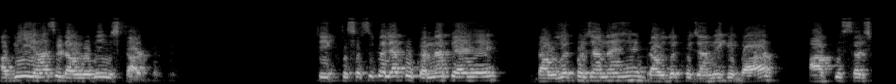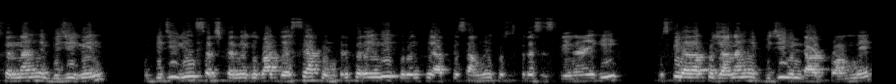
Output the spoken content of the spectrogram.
अब ये यहाँ से डाउनलोडिंग स्टार्ट हो गई। ठीक तो सबसे पहले आपको करना क्या है? ब्राउज़र पर जाना है। ब्राउज़र पर जाने के बाद आपको सर्च करना है बिजीविन बिजीविन सर्च करने के बाद जैसे आप इंटर करेंगे, तुरंत ही आपके सामने कुछ तरह से स्क्रीन आएगी। उसके बाद आपको जाना है बिजीविन डॉट कॉम में,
